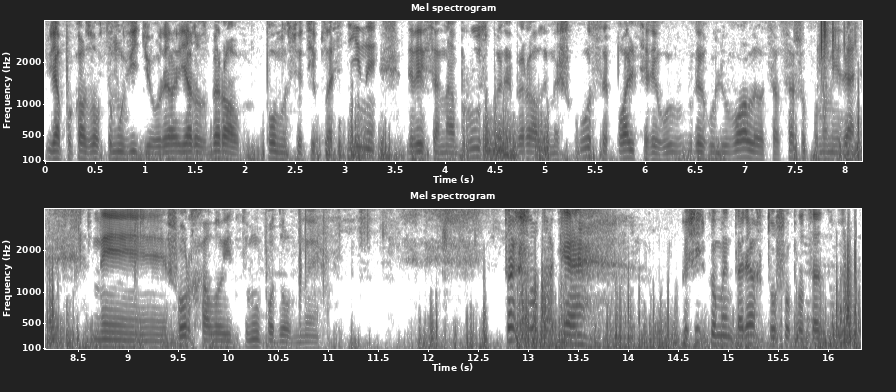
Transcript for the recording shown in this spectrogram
я показував в тому відео, я- розбирав повністю ці пластини, дивився на брус, перебирали мешкоси, пальці регулювали, оце все, щоб воно ніде не шорхало і тому подобне. Так що таке. Пишіть в коментарях, хто що про це думає.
